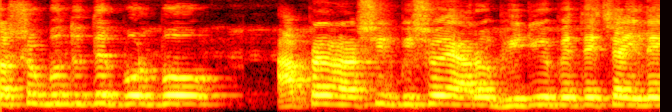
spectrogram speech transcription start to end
দর্শক বন্ধুদের বলব, আপনার রাশির বিষয়ে আরও ভিডিও পেতে চাইলে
